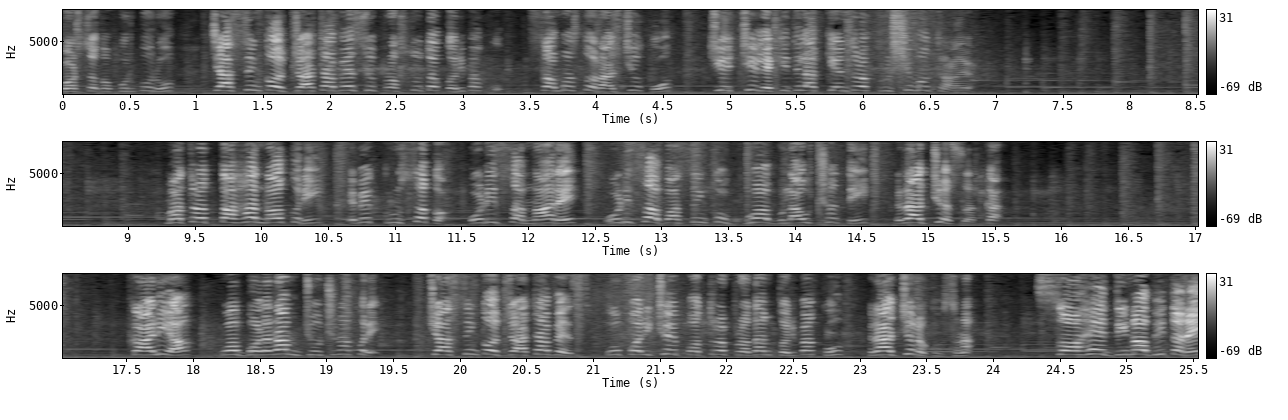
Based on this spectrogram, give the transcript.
বছৰক পূৰ্বৰ চাছিং কো ডাটাবেছ প্ৰস্তুত কৰিবাকু সমস্ত ৰাজ্য কো চিঠি লিখি দিলা কেন্দ্ৰ কৃষি মন্ত্ৰালয় ମାତ୍ର ତାହା ନ କରି ଏବେ କୃଷକ ଓଡ଼ିଶା ନାଁରେ ଓଡ଼ିଶାବାସୀଙ୍କୁ ଭୁଆ ବୁଲାଉଛନ୍ତି ରାଜ୍ୟ ସରକାର କାଳିଆ ଓ ବଳରାମ ଯୋଜନା ପରେ ଚାଷୀଙ୍କ ଡାଟାବେସ୍ ଓ ପରିଚୟ ପତ୍ର ପ୍ରଦାନ କରିବାକୁ ରାଜ୍ୟର ଘୋଷଣା ଶହେ ଦିନ ଭିତରେ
